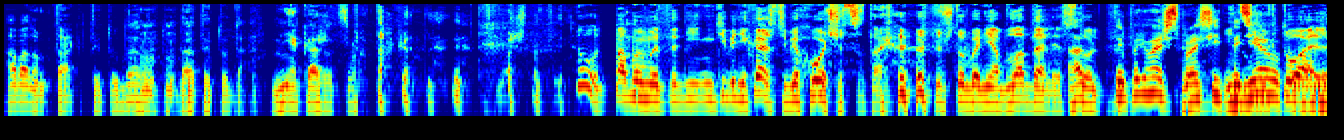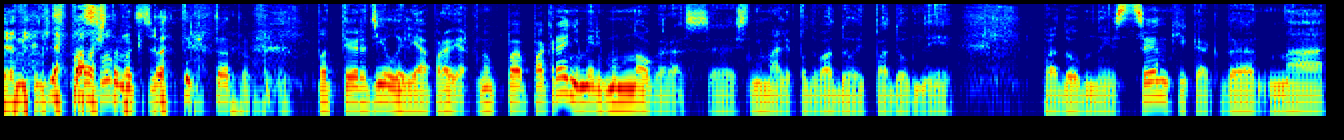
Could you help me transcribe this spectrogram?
а потом так, ты туда, ты туда, ты туда. Мне кажется, вот так вот. Ну, по-моему, это не, тебе не кажется, тебе хочется так, чтобы они обладали а столь а Ты понимаешь, спросить-то не для того, чтобы кто-то, кто-то подтвердил или опроверг. Ну, по, по крайней мере, мы много раз э, снимали под водой подобные подобные сценки, когда на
